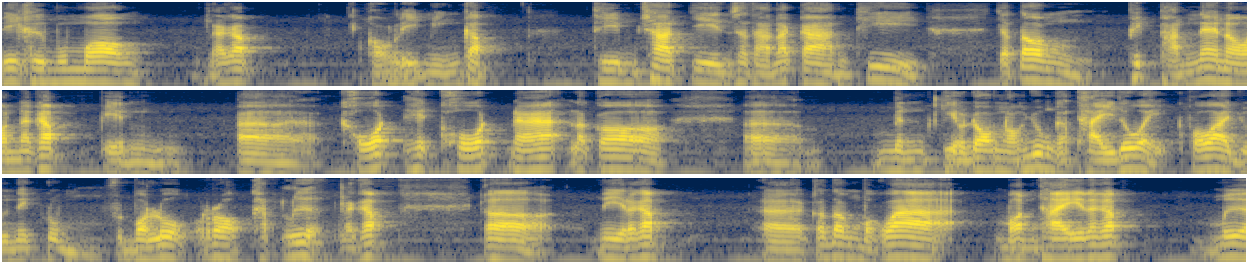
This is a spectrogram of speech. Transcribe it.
นี่คือมุมมองนะครับของหลีหมิงกับทีมชาติจีนสถานการณ์ที่จะต้องพลิกผันแน่นอนนะครับ เป็นโค้ดเฮดโค้ดนะฮะแล้วก็ มันเกี่ยวดองหนองยุ่งกับไทยด้วย เพราะว่าอยู่ในกลุ่มฟุตบอลโลกรอบคัดเลือกนะครับ ก็นี่แหละครับเออก็ต้องบอกว่าบอลไทยนะครับ เมื่อ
